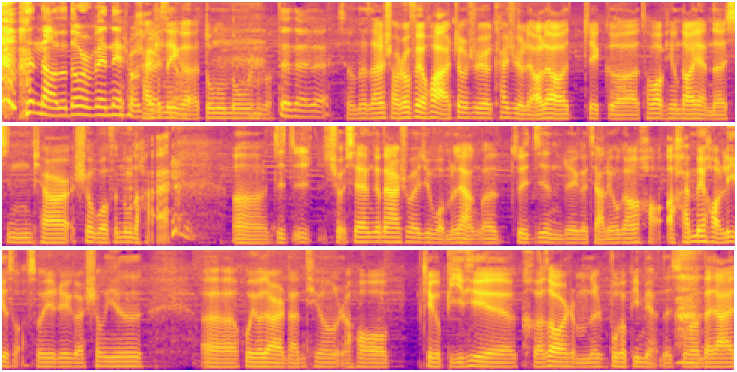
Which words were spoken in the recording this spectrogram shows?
脑子都是被那首歌，还是那个咚咚咚是吧？对对对。行，那咱少说废话，正式开始聊聊这个曹保平导演的新片《涉过愤怒的海》。嗯，这这首先跟大家说一句，我们两个最近这个甲流刚好啊，还没好利索，所以这个声音呃会有点难听，然后。这个鼻涕、咳嗽什么的是不可避免的，希望大家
